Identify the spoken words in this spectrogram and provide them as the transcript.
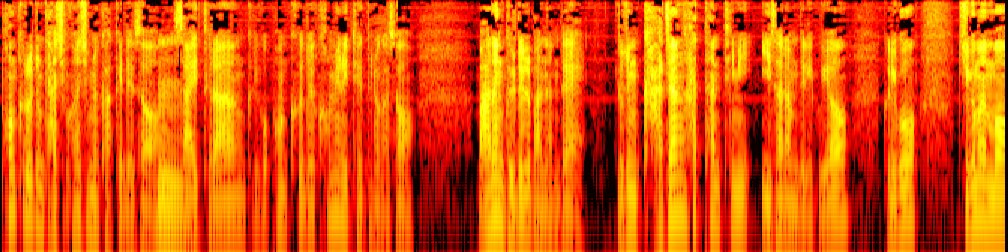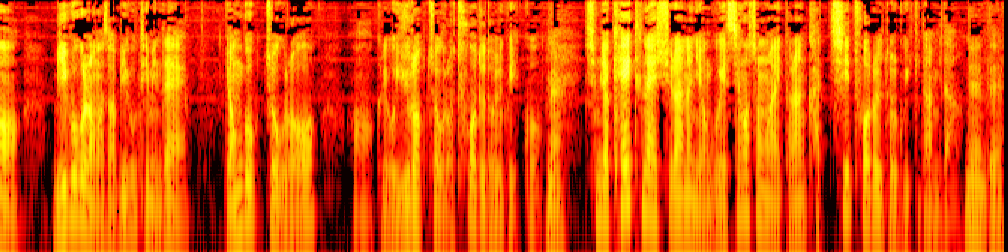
펑크를 좀 다시 관심을 갖게 돼서 음. 사이트랑 그리고 펑크들 커뮤니티에 들어가서 많은 글들을 봤는데 요즘 가장 핫한 팀이 이 사람들이고요. 그리고 지금은 뭐 미국을 넘어서 미국 팀인데 영국 쪽으로 어 그리고 유럽 쪽으로 투어도 돌고 있고 네. 심지어 케이트 내쉬라는 영국의 싱어송라이터랑 같이 투어를 돌고 있기도 합니다. 네, 네.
